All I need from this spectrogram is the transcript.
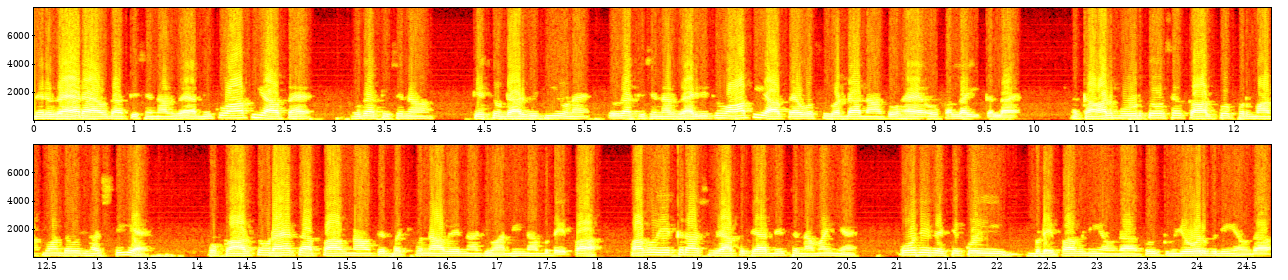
ਨਿਰਵੈਰ ਹੈ, ਉਹਦਾ ਕਿਸੇ ਨਾਲ ਵੈਰ ਨਹੀਂ। ਕੋ ਆਪ ਹੀ ਆਪ ਹੈ। ਉਹਦਾ ਕਿਸੇ ਨਾਲ ਕਿਸ ਤੋਂ ਡਰ ਵੀ ਕੀ ਹੋਣਾ ਉਹਦਾ ਕਿਸੇ ਨਾਲ ਵੈਰ ਵੀ ਕਿਉਂ? ਆਪ ਹੀ ਆਪ ਹੈ। ਉਸ ਵੱਡਾ ਨਾਂ ਤੋਂ ਹੈ, ਉਹ ਕੱਲਾ ਹੀ ਕੱਲਾ ਹੈ। ਅਕਾਲ ਮੂੜ ਤੋਂ ਉਸ ਅਕਾਲ ਪਰਮਾਤਮਾ ਦਾ ਉਹ ਹਸਤੀ ਹੈ। ਉਹ ਕਾਲ ਤੋਂ ਰਹਿਤ ਹੈ ਪਾਵ ਨਾ ਤੇ ਬਚਪਨ ਆਵੇ, ਨਾ ਜਵਾਨੀ, ਨਾ ਬੁਢੇਪਾ। ਪਾਵ ਇੱਕ ਰਸ ਵਿਆਪਕ ਹੈ ਨਿਤ ਨਵਾਂ ਹੀ ਹੈ। ਉਹਦੇ ਵਿੱਚ ਕੋਈ ਬੁਢੇਪਾ ਵੀ ਨਹੀਂ ਆਉਂਦਾ, ਕੋਈ ਕਮਜ਼ੋਰ ਵੀ ਨਹੀਂ ਆਉਂਦਾ।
